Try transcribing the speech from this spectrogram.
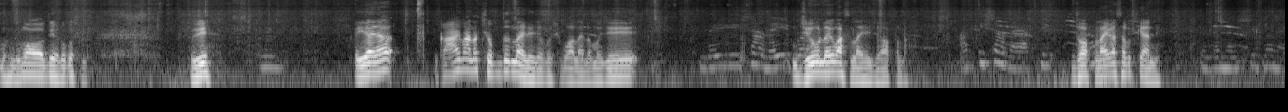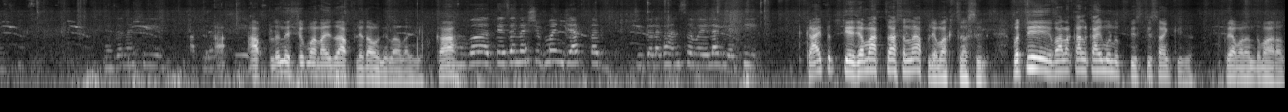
मुली मावा. गेलो कसलं. तुझे या काय मला शब्दच नाही त्याच्यापाशी बोलायला. म्हणजे जीव लय वाचला हे जेव्हा आपला. झोपलाय कसा बघ आणि? आपलं नशीब म्हणायचं आपल्या दावणीला लागेल का? त्याचं नशीब म्हणजे आता जी त्याला घाण सवय लागली ती. काय तर त्याच्या मागचं असेल ना आपल्या मागचं असेल. पण ते मला काल काय म्हणत होतीस ती सांग की. प्रेमानंद महाराज.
